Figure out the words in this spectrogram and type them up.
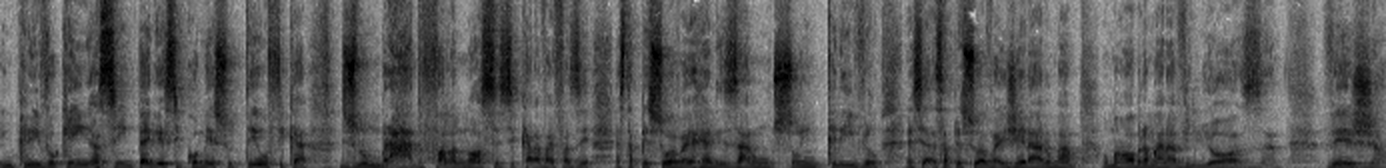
incrível quem assim pega esse começo teu, fica deslumbrado, fala: "Nossa, esse cara vai fazer, esta pessoa vai realizar um sonho incrível, essa, essa pessoa vai gerar uma uma obra maravilhosa". Veja,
